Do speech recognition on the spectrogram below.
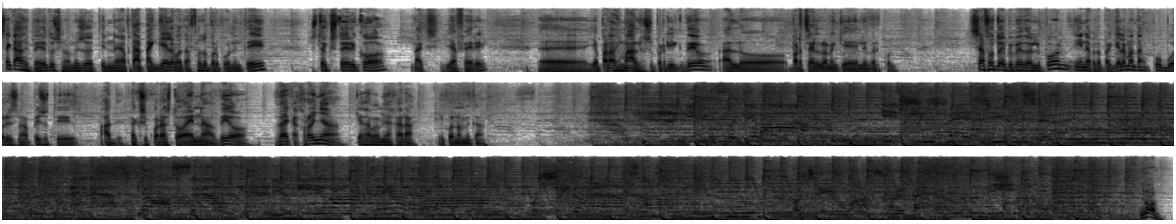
Σε κάθε περίπτωση νομίζω ότι είναι από τα επαγγέλματα αυτό το προπονητή στο εξωτερικό. Εντάξει, διαφέρει. Ε, για παράδειγμα, άλλο Super League 2, άλλο Barcelona και Liverpool. Σε αυτό το επίπεδο λοιπόν είναι από τα επαγγέλματα που μπορείς να πεις ότι άντε, θα ξεκουραστώ ένα, δύο, δέκα χρόνια και θα είμαι μια χαρά οικονομικά. Λοιπόν,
